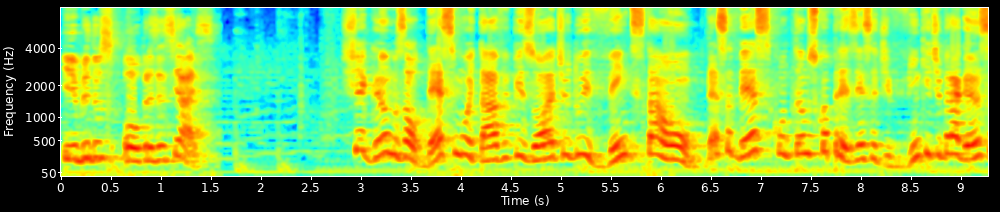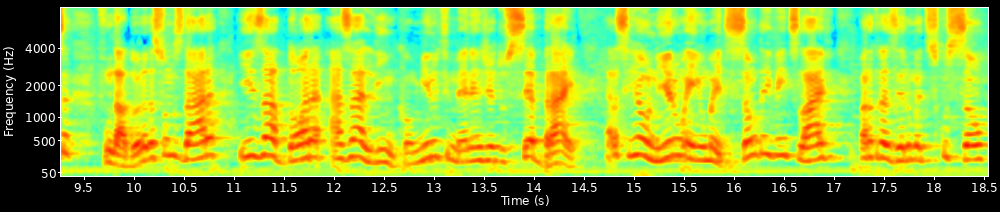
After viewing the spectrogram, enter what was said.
híbridos ou presenciais. Chegamos ao 18º episódio do Event Está On. Dessa vez, contamos com a presença de Vinky de Bragança, fundadora da Somos Dara, e Isadora Azalim, Community Manager do Sebrae. Elas se reuniram em uma edição da Events Live para trazer uma discussão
